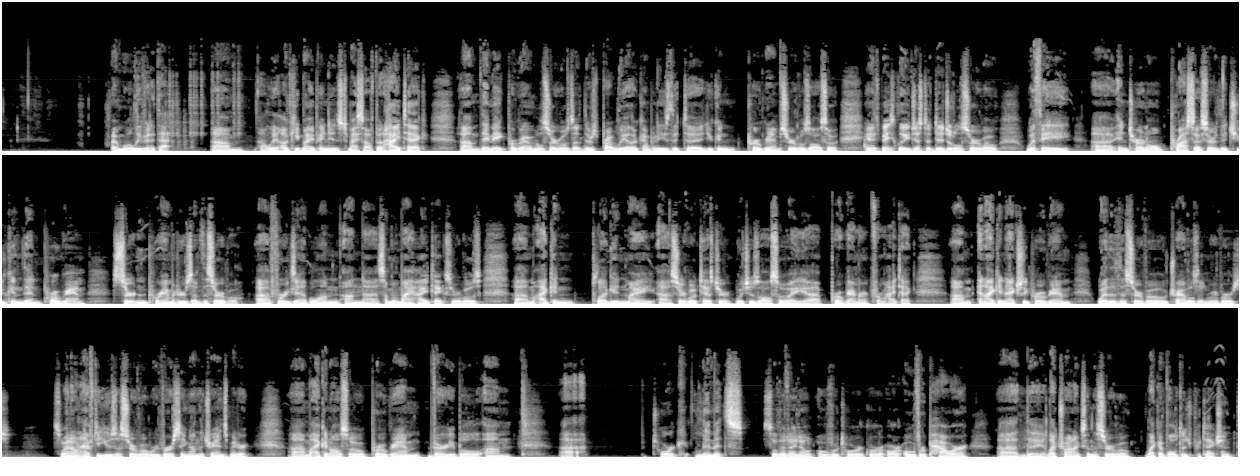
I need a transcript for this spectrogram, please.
and we'll leave it at that. Um, I'll, I'll keep my opinions to myself. But Hitec, um, they make programmable servos. There's probably other companies that uh, you can program servos also, and it's basically just a digital servo with a uh, internal processor that you can then program certain parameters of the servo. Uh, for example, on on uh, some of my Hitec servos, um, I can plug in my uh, servo tester, which is also a uh, programmer from Hitec, um, and I can actually program whether the servo travels in reverse. So I don't have to use a servo reversing on the transmitter. Um, I can also program variable um, uh, torque limits so that I don't over torque or, or overpower uh, the electronics in the servo, like a voltage protection.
